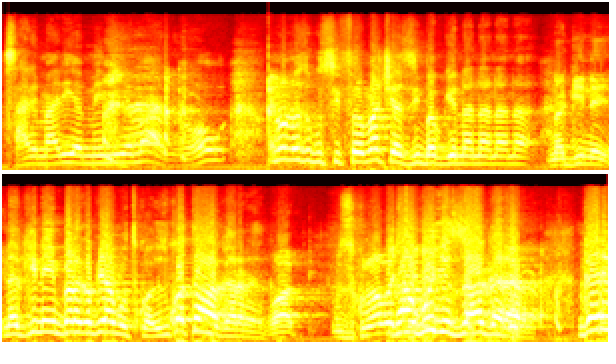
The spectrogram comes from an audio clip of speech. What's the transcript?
sarima ariyaminiye mani none uzi gusifura match ya zimbabwe na na na na na Guinea. na Guinea imbaraga byamutwaye. Uzi ko atahagararaga? Ntabwo bagiye wigeze ahagarara. Ngari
